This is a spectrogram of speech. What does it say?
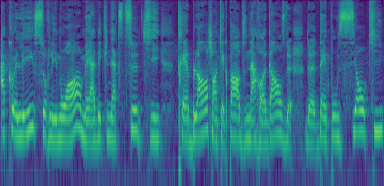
accolé sur les noirs, mais avec une attitude qui est très blanche en quelque part, d'une arrogance, de de- d'imposition qui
